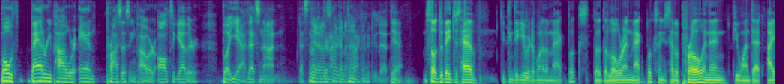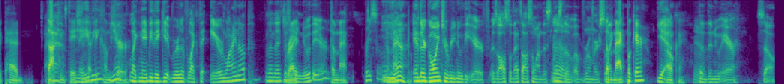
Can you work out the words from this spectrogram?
both battery power and processing power all together. But yeah, that's not. That's not. Yeah, they're not, not gonna, gonna they're not going to do that. yeah. So do they just have? Do you think they get rid of one of the MacBooks, the the lower end MacBooks, and just have a Pro, and then if you want that iPad docking Uh, station, maybe that becomes yeah. your like maybe they get rid of like the Air lineup. And then they just Right. renew the air the Mac recently. yeah, MacBook. and they're going to renew the Air is also that's also on this list Yeah. of, of rumors. So the I can't- MacBook Air. Yeah. Okay. The, the new Air. So,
